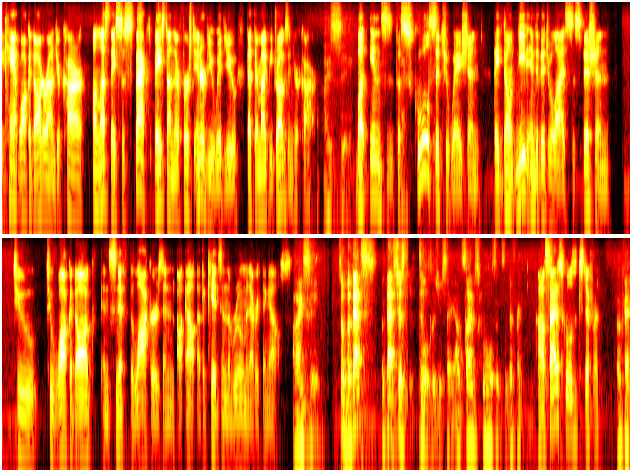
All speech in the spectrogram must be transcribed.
can't walk a dog around your car unless they suspect, based on their first interview with you, that there might be drugs in your car. I see. But in the school situation, they don't need individualized suspicion to to walk a dog and sniff the lockers and uh, uh, the kids in the room and everything else. I see. So, but that's but that's just schools, as you say. Outside of schools, it's a different. Outside of schools, it's different. Okay.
